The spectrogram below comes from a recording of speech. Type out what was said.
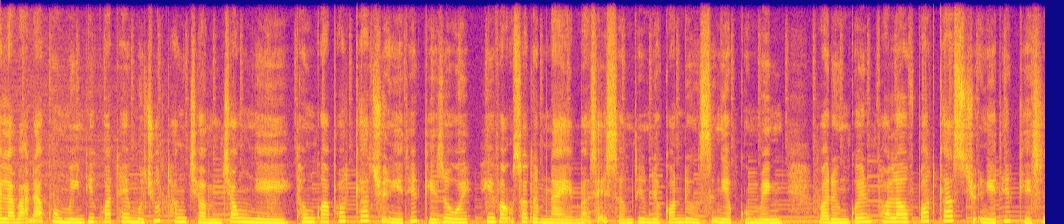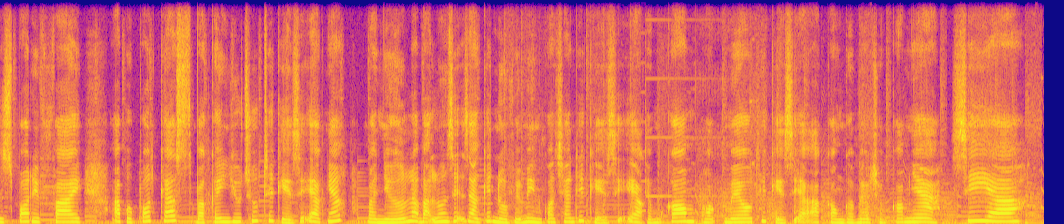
Vậy là bạn đã cùng mình đi qua thêm một chút thăng trầm trong nghề thông qua podcast chuyện nghề thiết kế rồi. Hy vọng sau tập này bạn sẽ sớm tìm được con đường sự nghiệp của mình và đừng quên follow podcast chuyện nghề thiết kế trên Spotify, Apple Podcast và kênh YouTube thiết kế dễ ạc nhé. Và nhớ là bạn luôn dễ dàng kết nối với mình qua trang thiết kế dễ ạc.com hoặc mail thiết kế dễ ạc gmail.com nha. See ya!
